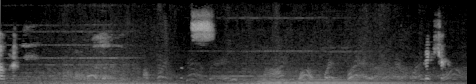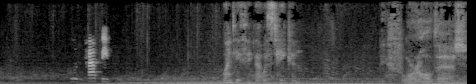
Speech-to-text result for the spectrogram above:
Okay. Picture. Happy. When do you think that was taken? Before all this.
